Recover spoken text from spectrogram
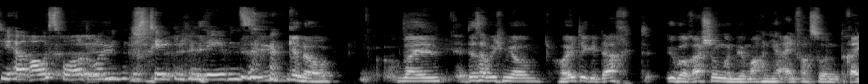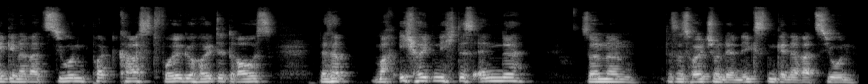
Die Herausforderungen des täglichen Lebens. Genau. Weil das habe ich mir heute gedacht, Überraschung, und wir machen hier einfach so ein Drei-Generationen-Podcast-Folge heute draus. Deshalb mache ich heute nicht das Ende, sondern das ist heute schon der nächsten Generation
